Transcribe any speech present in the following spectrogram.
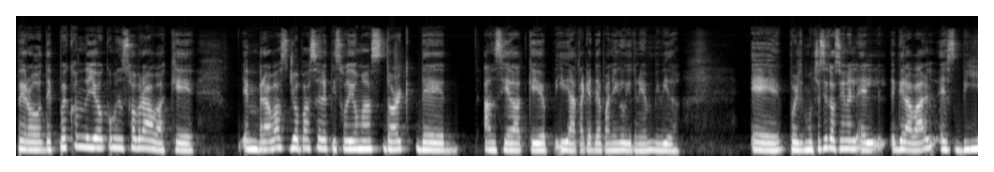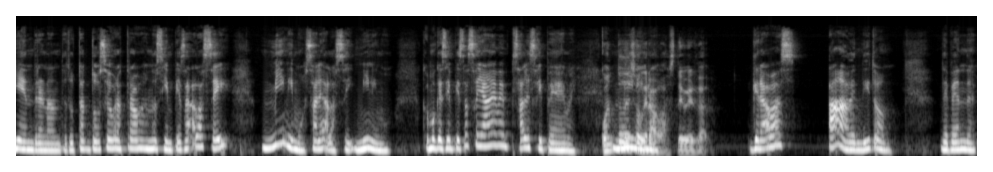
Pero después cuando yo comenzó Bravas, que en Bravas yo pasé el episodio más dark de ansiedad que yo, y de ataques de pánico que tenido en mi vida. Eh, por muchas situaciones el, el grabar es bien drenante. Tú estás 12 horas trabajando, si empiezas a las 6, mínimo sale a las 6, mínimo. Como que si empiezas 6 a.m., sale 6 p.m. ¿Cuánto de eso grabas, de verdad? Grabas, ah, bendito, depende.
